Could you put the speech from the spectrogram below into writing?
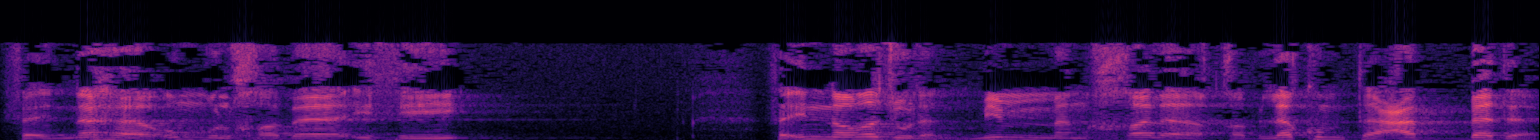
فإنها أم الخبائث. فإن رجلا ممن خلا قبلكم تعبد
